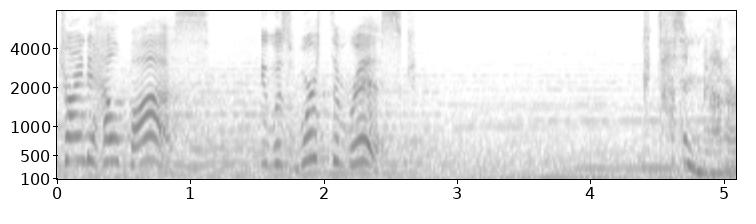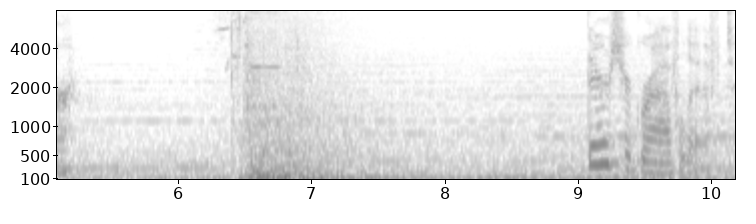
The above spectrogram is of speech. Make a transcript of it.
Trying to help us. It was worth the risk. It doesn't matter. There's your grav lift.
